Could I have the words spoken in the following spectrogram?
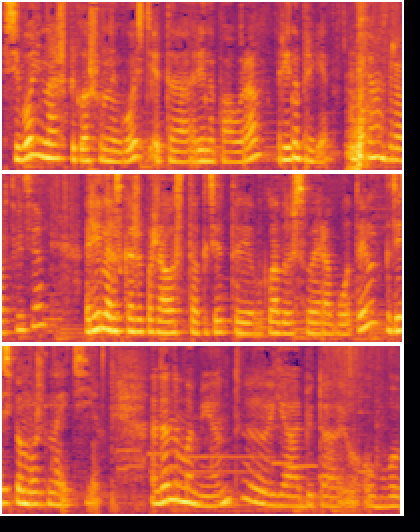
Сегодня наш приглашенный гость — это Рина Паура. Рина, привет. Всем здравствуйте. Рина, расскажи, пожалуйста, где ты выкладываешь свои работы, где тебя можно найти? На данный момент э, я обитаю в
